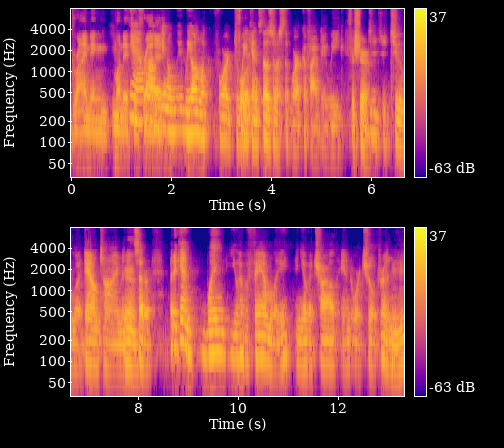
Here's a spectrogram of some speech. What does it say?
grinding Monday through Yeah, Friday well, you know, we, we all look forward to Forward. weekends. Those of us that work a five day week for sure? to, to- uh, downtime and Yeah. et cetera. But again, when you have a family and you have a child and or children, hmm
